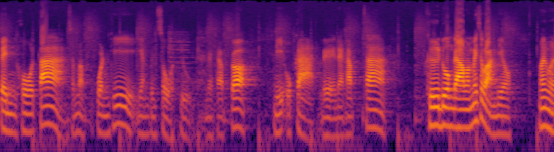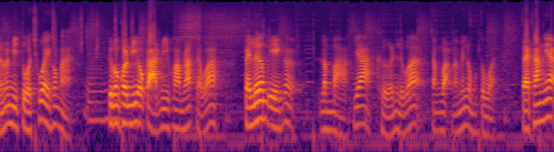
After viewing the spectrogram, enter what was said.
เป็นโคต้าสำหรับคนที่ยังเป็นโสดอยู่นะครับ ก็มีโอกาสเลยนะครับ ถ้าคือดวงดาวมันไม่สว่างเดียว มันเหมือนมันมีตัวช่วยเข้ามา คือบางคนมีโอกาสมีความรักแต่ว่าไปเริ่มเองก็ ลำบากยากเขินหรือว่าจังหวะมันไม่ลงตัว แต่ครั้งเนี้ย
